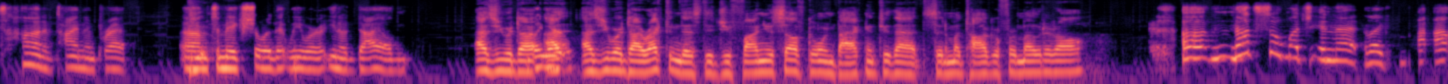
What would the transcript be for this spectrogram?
ton of time in prep um, to make sure that we were you know dialed. As you were di- yeah. as, as you were directing this did you find yourself going back into that cinematographer mode at all uh, not so much in that, like, I,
